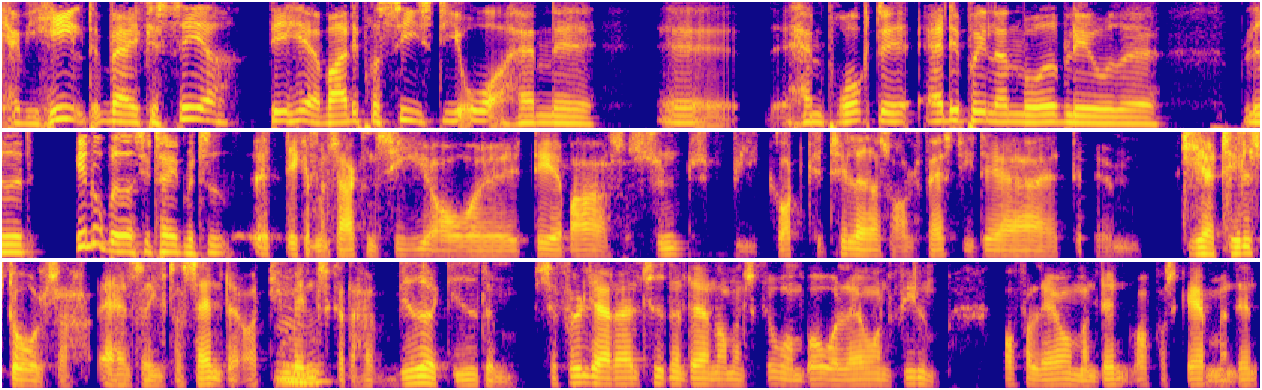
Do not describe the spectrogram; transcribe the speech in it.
kan vi helt verificere det her? Var det præcis de ord, han, øh, øh, han brugte? Er det på en eller anden måde blevet, øh, blevet et endnu bedre citat med tid? Øh, det kan man sagtens sige, og øh, det jeg bare synes, vi godt kan tillade os at holde fast i, det er, at øh, de her tilståelser er altså interessante, og de mm. mennesker, der har videregivet dem. Selvfølgelig er der altid den der, når man skriver en bog og laver en film, hvorfor laver man den, hvorfor skaber man den,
